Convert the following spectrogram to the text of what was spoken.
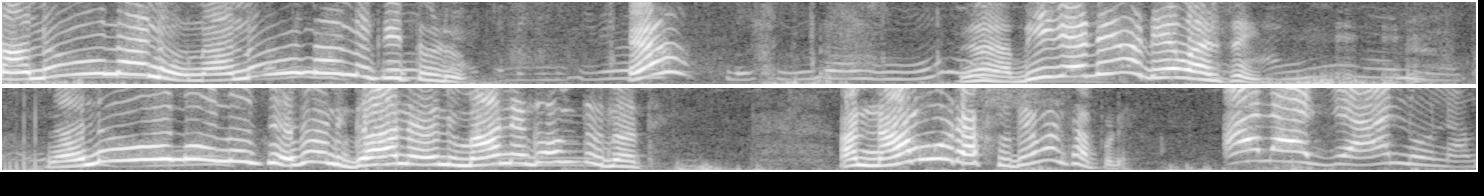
નાનું નાનું નાનું નાનું કીતડું. હે? હા, બીવે ને દેવાર છે. નાનું નાનું છે. જો એની ગાને એની માને ગમતું નથી. આ નામ હું રાખશું? દેવાંશ આપણે? આના જ આનું નામ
